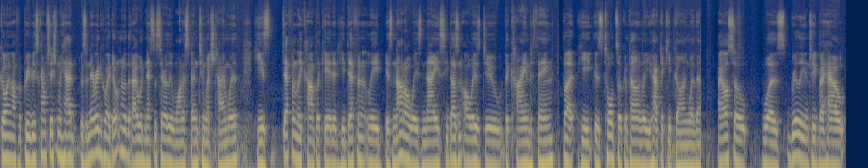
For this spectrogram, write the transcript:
going off a previous conversation we had was a narrator who I don't know that I would necessarily want to spend too much time with. He's definitely complicated. He definitely is not always nice. He doesn't always do the kind thing, but he is told so compellingly you have to keep going with him. I also was really intrigued by how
